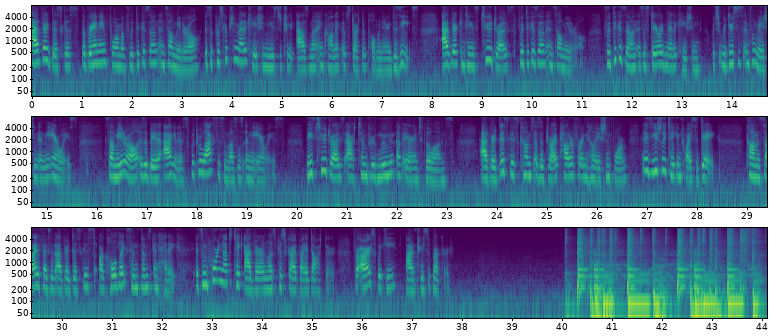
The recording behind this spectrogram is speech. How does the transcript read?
Advair diskus, the brand name form of fluticasone and salmeterol, is a prescription medication used to treat asthma and chronic obstructive pulmonary disease. Advair contains two drugs, fluticasone and salmeterol. Fluticasone is a steroid medication which reduces inflammation in the airways. Salmeterol is a beta agonist which relaxes the muscles in the airways. These two drugs act to improve movement of air into the lungs. Advair diskus comes as a dry powder for inhalation form and is usually taken twice a day. Common side effects of Advair diskus are cold-like symptoms and headache. It's important not to take Advair unless prescribed by a doctor. For RxWiki, I'm Teresa Brucker.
